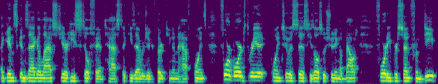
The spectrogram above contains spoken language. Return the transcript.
against Gonzaga last year. He's still fantastic. He's averaging 13 and a half points, four boards, 3.2 assists. He's also shooting about 40% from deep.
